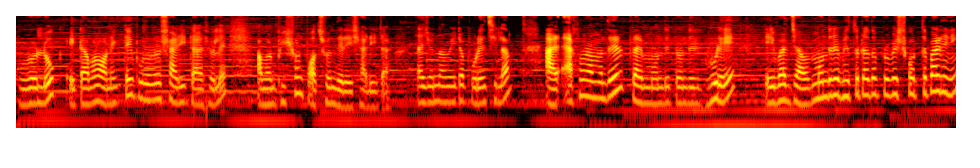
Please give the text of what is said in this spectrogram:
পুরো লুক এটা আমার অনেকটাই পুরনো শাড়িটা আসলে। আমার ভীষণ পছন্দের এই শাড়িটা। তাই জন্য আমি এটা পরেছিলাম। আর এখন আমাদের প্রায় মন্দির টন্দির ঘুরে এবার যাব মন্দিরের ভেতরটা তো প্রবেশ করতে পারিনি,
